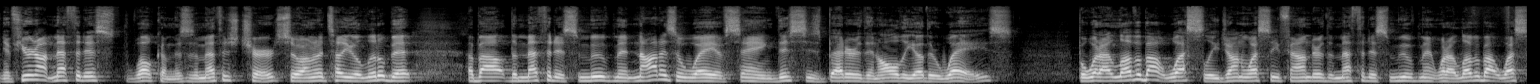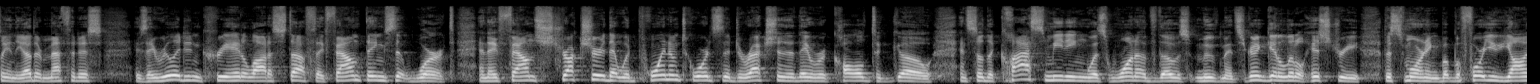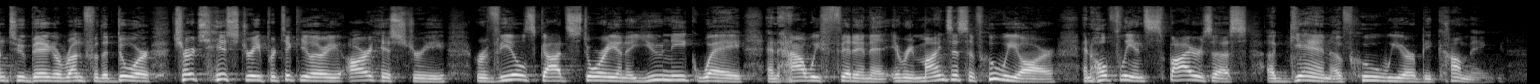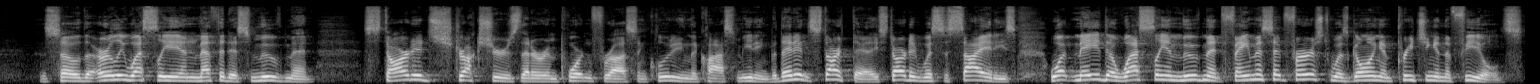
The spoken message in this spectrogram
If you're not Methodist, welcome. This is a Methodist church, so I'm going to tell you a little bit about the Methodist movement, not as a way of saying this is better than all the other ways, but what I love about Wesley, John Wesley, founder of the Methodist movement, what I love about Wesley and the other Methodists is they really didn't create a lot of stuff. They found things that worked and they found structure that would point them towards the direction that they were called to go. And so the class meeting was one of those movements. You're going to get a little history this morning, but before you yawn too big or run for the door, church history, particularly our history, reveals God's story in a unique way and how we fit in it. It reminds us of who we we are and hopefully inspires us again of who we are becoming. And so the early Wesleyan Methodist movement started structures that are important for us, including the class meeting. But they didn't start there. They started with societies. What made the Wesleyan movement famous at first was going and preaching in the fields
